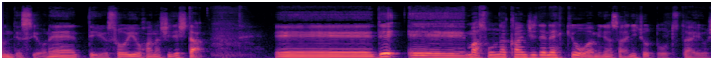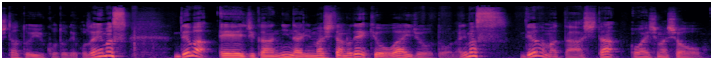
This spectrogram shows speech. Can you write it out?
うんですよねっていうそういうお話でした。えー、で、えー、まあそんな感じでね今日は皆さんにちょっとお伝えをしたということでございます。では、えー、時間になりましたので今日は以上となります。ではまた明日お会いしましょう。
